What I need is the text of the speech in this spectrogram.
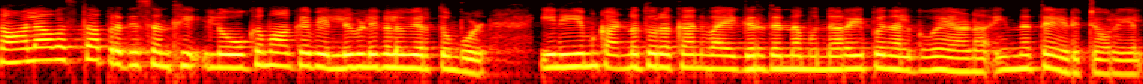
കാലാവസ്ഥാ പ്രതിസന്ധി ലോകമാകെ വെല്ലുവിളികൾ ഉയർത്തുമ്പോൾ ഇനിയും കണ്ണു തുറക്കാൻ വൈകരുതെന്ന മുന്നറിയിപ്പ് നൽകുകയാണ് ഇന്നത്തെ എഡിറ്റോറിയൽ.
